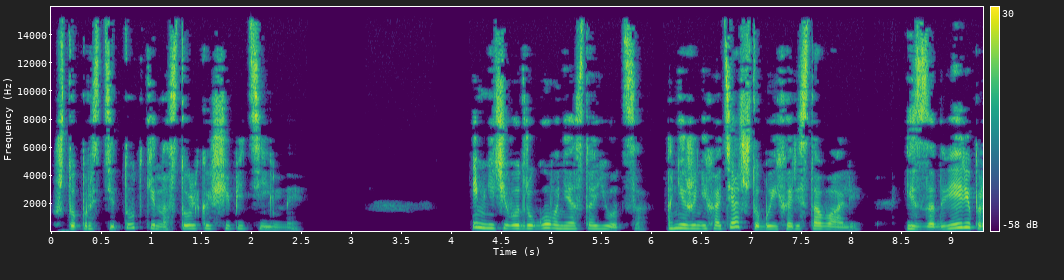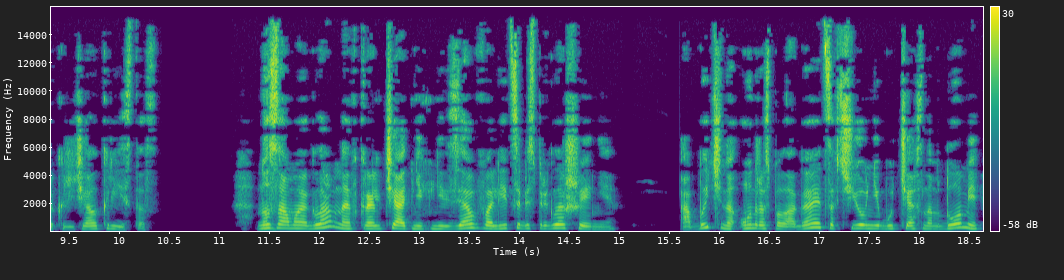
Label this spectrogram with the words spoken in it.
что проститутки настолько щепетильны? Им ничего другого не остается. Они же не хотят, чтобы их арестовали. Из-за двери прокричал Кристос. Но самое главное, в крольчатник нельзя ввалиться без приглашения. Обычно он располагается в чьем-нибудь частном доме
